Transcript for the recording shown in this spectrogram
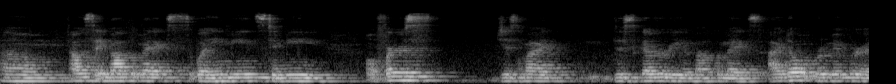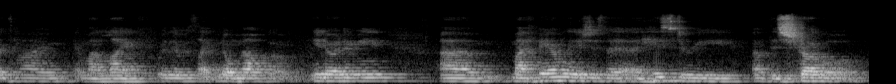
Um, I would say Malcolm X, what he means to me. Well, first, just my discovery of Malcolm X. I don't remember a time in my life where there was like no Malcolm. You know what I mean? Um, my family is just a, a, history of this struggle,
